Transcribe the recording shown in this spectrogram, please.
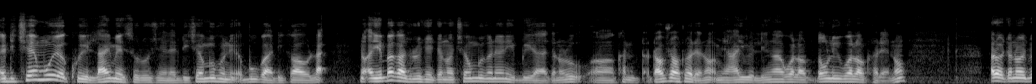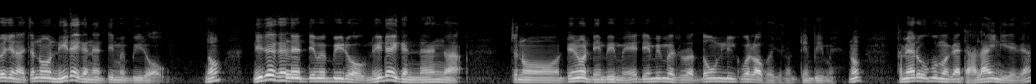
အဲ့ဒီချဲမွေးအခွေလိုက်မယ်ဆိုလို့ရှိရင်လည်းဒီချဲမွေးခွန်နေအပူပါဒီကောက်ကိုလိုက်နော်အရင်ဘက်ကဆိုလို့ရှိရင်ကျွန်တော်ချုံမွေးကနန်းနေပေးတာကျွန်တော်တို့အာတောက်လျှောက်ထွက်တယ်နော်အများကြီးပဲ၄၅ခွက်လောက်၃၄ခွက်လောက်ထွက်တယ်နော်အဲ့တော့ကျွန်တော်ပြောချင်တာကျွန်တော်နေတဲ့ကနန်းတင်မပြီးတော့ဘူး နော်နေတဲ့ကနန်းတင်မပြီးတော့ဘူးနေတဲ့ကနန်းကကျွန်တော်တင်တော့တင်ပေးမယ်တင်ပေးမယ်ဆိုတော့3လီခွက်လောက်ပဲကျွန်တော်တင်ပေးမယ်နော်ခင်ဗျားတို့ဥပမာပြဓာလိုက်နေတယ်ဗျာ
